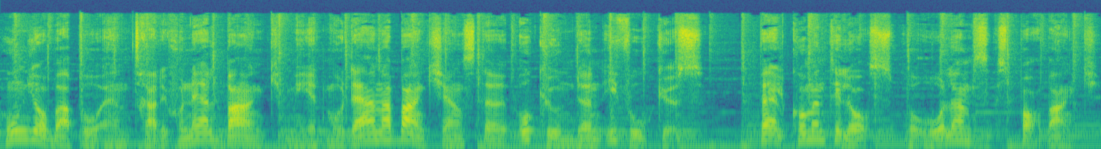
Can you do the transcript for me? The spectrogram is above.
Hon jobbar på en traditionell bank med moderna banktjänster och kunden i fokus. Välkommen till oss på Ålands Sparbank.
